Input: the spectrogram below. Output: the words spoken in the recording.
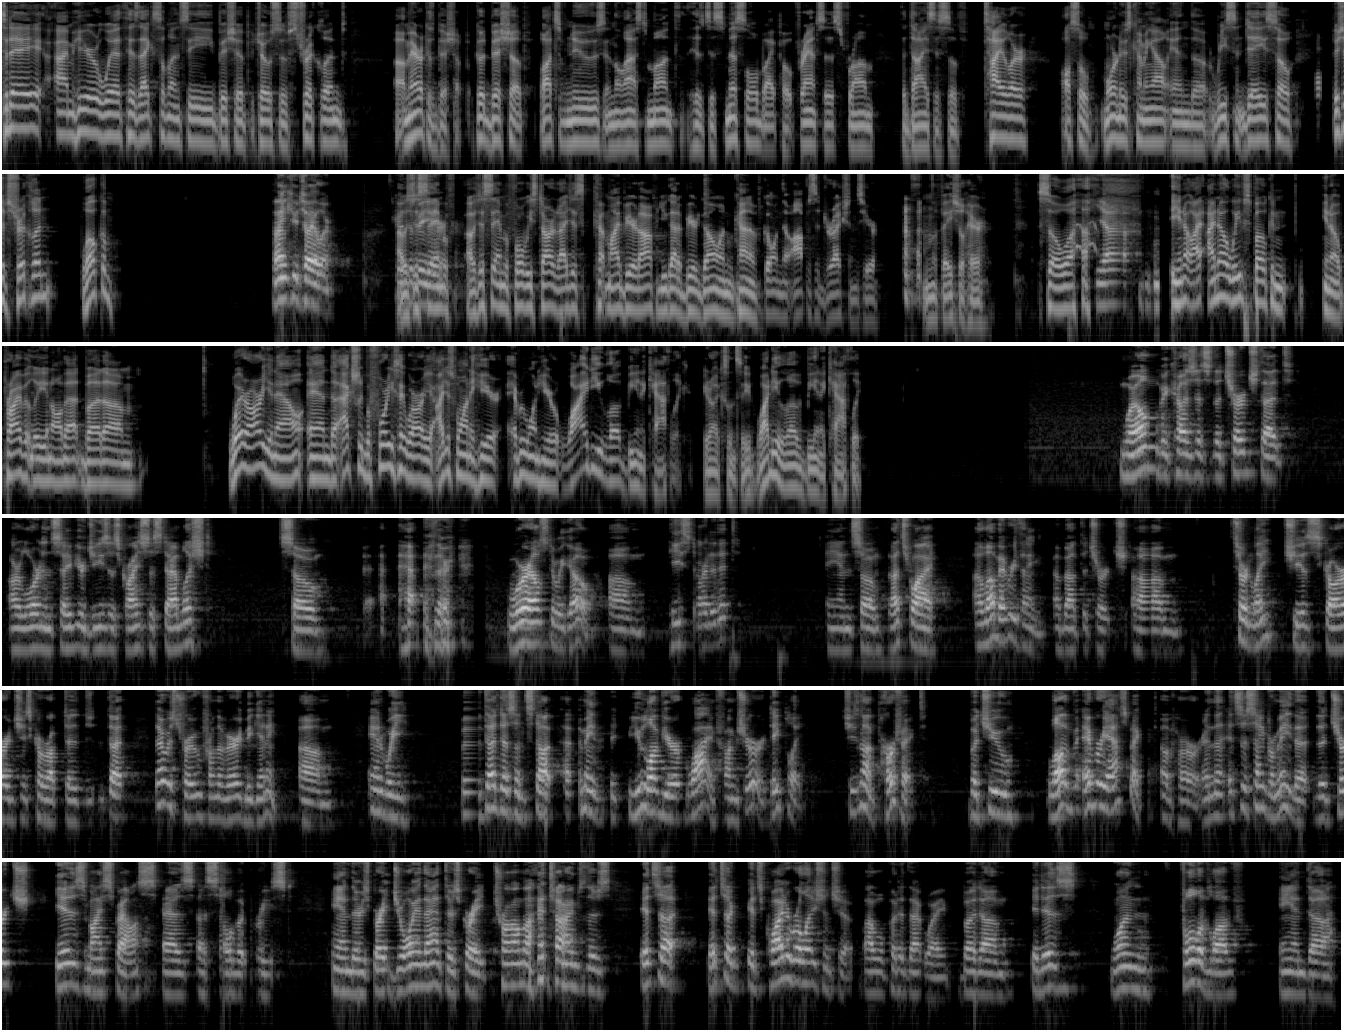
Today, I'm here with His Excellency Bishop Joseph Strickland, uh, America's bishop, good bishop. Lots of news in the last month. His dismissal by Pope Francis from the Diocese of Tyler. Also, more news coming out in the recent days. So, Bishop Strickland, welcome. Thank you, Taylor. Good I was just saying. Before, I was just saying before we started. I just cut my beard off, and you got a beard going. We kind of going the opposite directions here on the facial hair. So uh, yeah, you know, I, I know we've spoken, you know, privately and all that, but um, where are you now? And uh, actually, before you say where are you, I just want to hear everyone here. Why do you love being a Catholic, Your Excellency? Why do you love being a Catholic? Well, because it's the church that our Lord and Savior Jesus Christ established. So there, where else do we go? Um, he started it. And so that's why I love everything about the church. Um, certainly, she is scarred, she's corrupted. That that was true from the very beginning. Um, and we, but that doesn't stop. I mean, you love your wife, I'm sure, deeply. She's not perfect, but you love every aspect of her. And the, it's the same for me. The, the church is my spouse as a celibate priest. And there's great joy in that. There's great trauma at times. There's, it's a, it's a, it's quite a relationship. I will put it that way. But um, it is one full of love. And uh,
